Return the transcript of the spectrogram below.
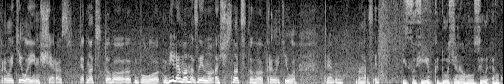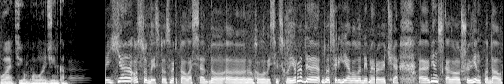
прилетіло їм ще раз. 15-го було біля магазину, а 16-го прилетіло прямо в магазин. Із Софіївки досі не оголосили евакуацію, говорить жінка. Я особисто зверталася до е, голови сільської ради до Сергія Володимировича. Він сказав, що він подав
